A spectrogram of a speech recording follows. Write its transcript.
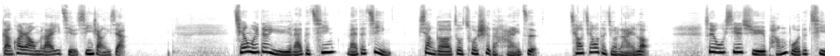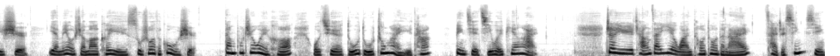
赶快让我们来一起欣赏一下。前围的雨来得轻，来得近，像个做错事的孩子，悄悄的就来了。虽无些许磅礴的气势，也没有什么可以诉说的故事，但不知为何，我却独独钟爱于它，并且极为偏爱。这雨常在夜晚偷偷的来，踩着星星，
